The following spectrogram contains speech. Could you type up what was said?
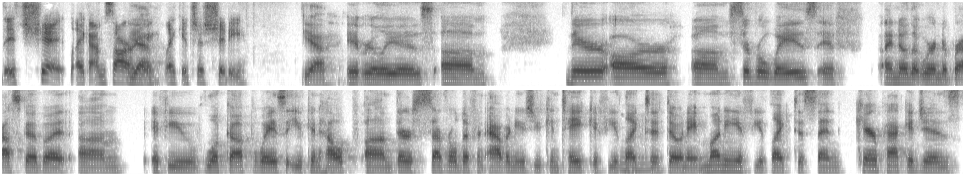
it's shit. Like i'm sorry. Yeah. like it's just shitty. Yeah it really is. Um, there are um, several ways if i know that we're in nebraska but um, if you look up ways that you can help, um, there's several different avenues you can take. If you'd mm-hmm. like to donate money, if you'd like to send care packages,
